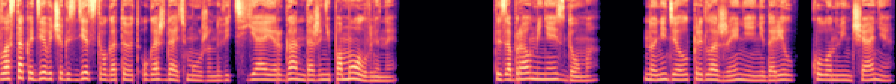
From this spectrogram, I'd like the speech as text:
Властака девочек с детства готовят угождать мужу, но ведь я и Ирган даже не помолвлены. Ты забрал меня из дома, но не делал предложения, не дарил кулон венчания.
